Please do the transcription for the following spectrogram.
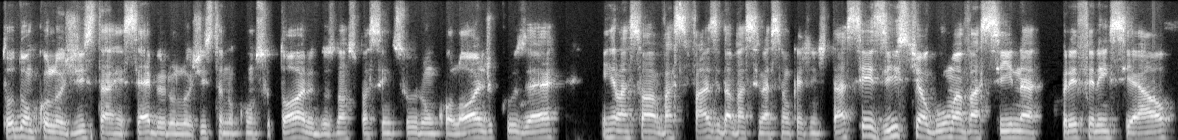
todo oncologista recebe, urologista no consultório dos nossos pacientes uro-oncológicos é em relação à fase da vacinação que a gente está, se existe alguma vacina preferencial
